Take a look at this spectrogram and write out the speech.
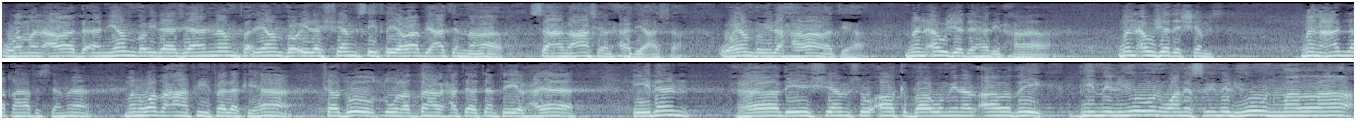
ومن أراد أن ينظر إلى جهنم فلينظر إلى الشمس في رابعة النهار الساعة العاشرة الحادي عشر وينظر إلى حرارتها. من أوجد هذه الحرارة؟ من أوجد الشمس؟ من علقها في السماء؟ من وضعها في فلكها؟ تدور طول الدهر حتى تنتهي الحياة. إذا هذه الشمس أكبر من الأرض بمليون ونصف مليون مرة.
